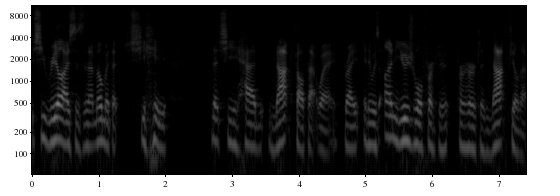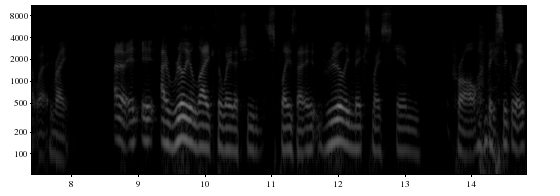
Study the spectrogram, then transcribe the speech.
she realizes in that moment that she that she had not felt that way, right? And it was unusual for her to, for her to not feel that way. Right. I don't know, it, it I really like the way that she displays that. It really makes my skin crawl basically.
